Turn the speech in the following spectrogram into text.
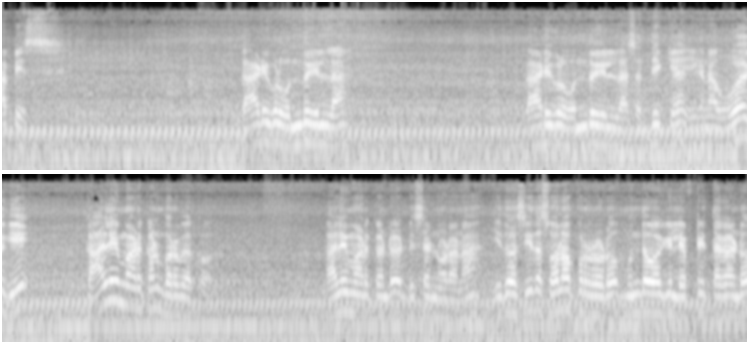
ಆಫೀಸ್. ಗಾಡಿಗಳು ಒಂದೂ ಇಲ್ಲ. ಗಾಡಿಗಳು ಒಂದೂ ಇಲ್ಲ ಸದ್ಯಕ್ಕೆ. ಈಗ ನಾವು ಹೋಗಿ ಖಾಲಿ ಮಾಡ್ಕೊಂಡು ಬರಬೇಕು ಖಾಲಿ ಮಾಡ್ಕೊಂಡು ಡಿಸೈಡ್ ನೋಡೋಣ. ಇದು ಸೀದಾ ಸೋಲಾಪುರ ರೋಡು ಮುಂದೆ ಹೋಗಿ ಲೆಫ್ಟಿಗೆ ತಗೊಂಡು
